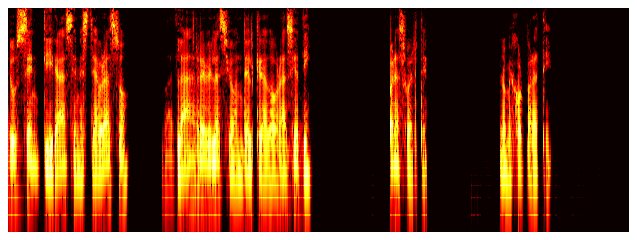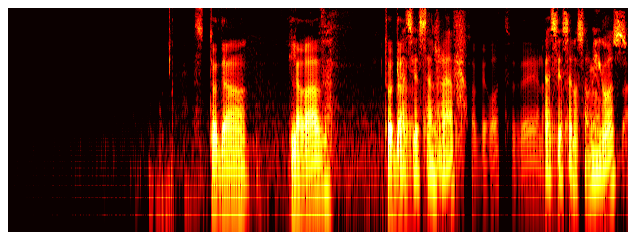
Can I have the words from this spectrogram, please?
tú sentirás en este abrazo la revelación del Creador hacia ti. Buena suerte. Lo mejor para ti. Gracias al Rav, gracias a los amigos.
